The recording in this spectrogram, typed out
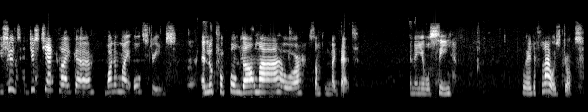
you should just check like uh, one of my old streams and look for Pont d'Alma or something like that, and then you will see where the flowers dropped.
